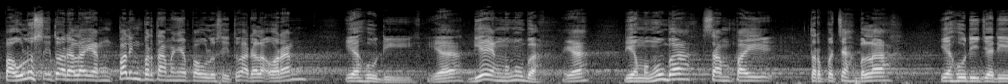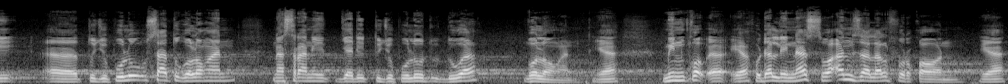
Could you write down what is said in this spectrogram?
Paulus itu adalah yang paling pertamanya Paulus itu adalah orang Yahudi ya. Dia yang mengubah ya. Dia mengubah sampai terpecah belah Yahudi jadi eh, uh, 71 golongan Nasrani jadi 72 golongan ya. Min uh, ya hudal linas wa anzalal furqan ya.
